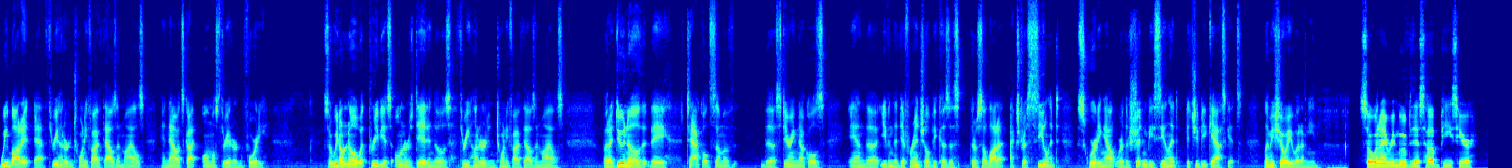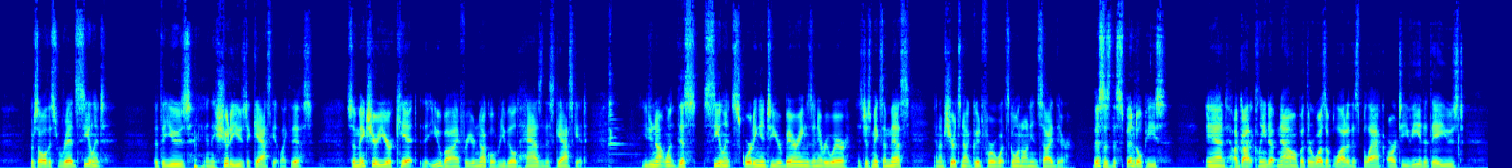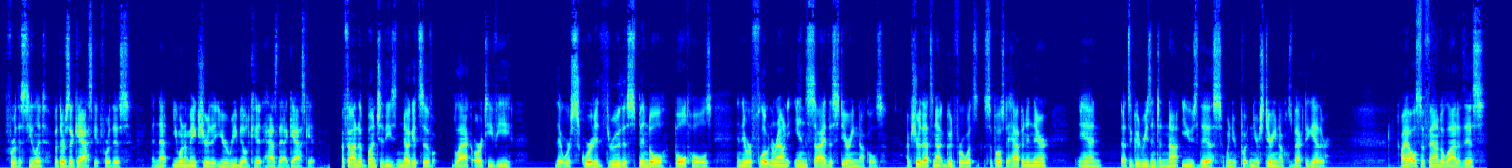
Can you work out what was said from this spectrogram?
We bought it at 325,000 miles and now it's got almost 340. So we don't know what previous owners did in those 325,000 miles. But I do know that they tackled some of the steering knuckles and the, even the differential because there's a lot of extra sealant squirting out where there shouldn't be sealant, it should be gaskets. Let me show you what I mean. So when I removed this hub piece here, there's all this red sealant that they used, and they should have used a gasket like this. So make sure your kit that you buy for your knuckle rebuild has this gasket. You do not want this sealant squirting into your bearings and everywhere. It just makes a mess, and I'm sure it's not good for what's going on inside there. This is the spindle piece, and I've got it cleaned up now, but there was a lot of this black RTV that they used for the sealant, but there's a gasket for this, and that you want to make sure that your rebuild kit has that gasket. I found a bunch of these nuggets of black RTV that were squirted through the spindle bolt holes and they were floating around inside the steering knuckles. I'm sure that's not good for what's supposed to happen in there and that's a good reason to not use this when you're putting your steering knuckles back together. I also found a lot of this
